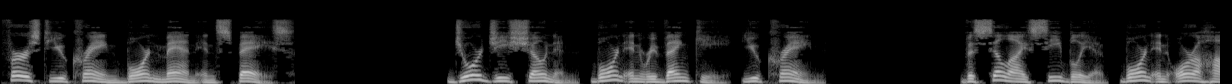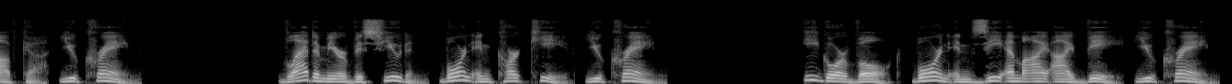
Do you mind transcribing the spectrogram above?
First Ukraine-born man in space. Georgy Shonin, born in Rvenki, Ukraine Vasily Tsibliyev, born in Orakhovka, Ukraine Vladimir Vasyutin, born in Kharkiv, Ukraine Igor Volk, born in Zmiiv, Ukraine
